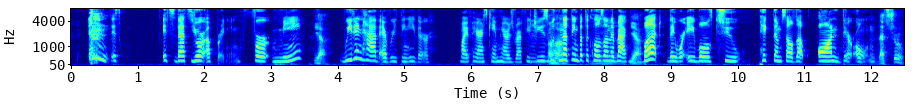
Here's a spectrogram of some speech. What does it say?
it's it's that's your upbringing. For me, Yeah, we didn't have everything either. My parents came here as refugees with nothing but the clothes on their back, Uh-huh. Mm-hmm. Yeah. but they were able to pick themselves up on their own. that's true.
